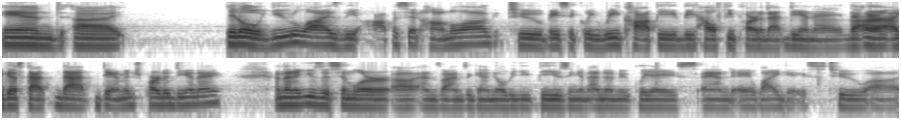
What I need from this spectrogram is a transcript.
and uh, it'll utilize the opposite homolog to basically recopy the healthy part of that DNA, that, or I guess that, that damaged part of DNA. And then it uses similar uh, enzymes. Again, you'll be, be using an endonuclease and a ligase to uh,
